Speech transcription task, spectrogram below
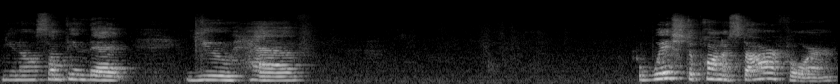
You know, something that you have wished upon a star for,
